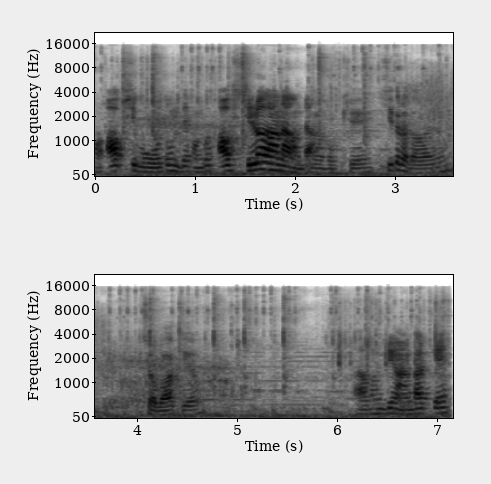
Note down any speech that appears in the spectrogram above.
어, 9시 뭐 오던데, 방금? 9시 질러 하나 아, 나간다. 오케이. 히드라 나와요. 저 막을게요. 아, 그럼 링안 갈게.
